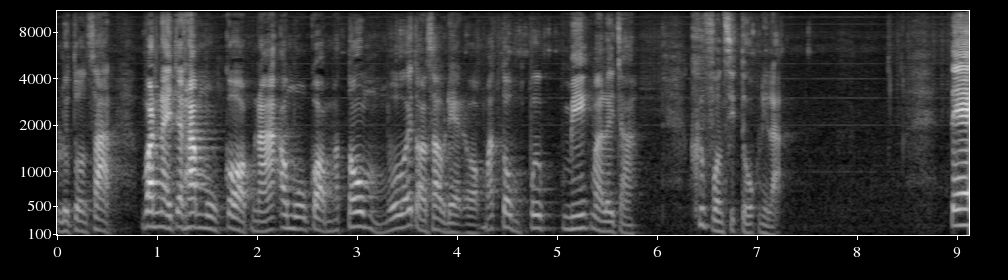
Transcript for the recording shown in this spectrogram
หรือต้นสัตว์วันไหนจะทำหมูกรอบนะ เอาหมูกรอบมาต้มเว้ยตอนเสาแดดออกมาต้มปุ๊บมิกมาเลยจ้ะคือฝนสิตกนี่แหละแต่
